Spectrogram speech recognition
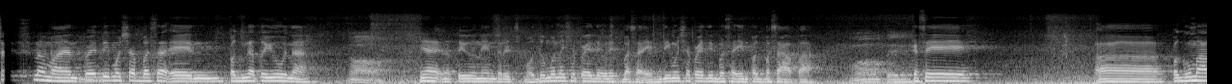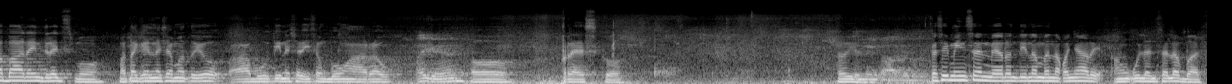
Sa dreads naman, pwede mo siya basain pag natuyo na. Oo. Yan, natuyo na yung dreads mo. Doon mo lang siya pwede ulit basain. Hindi mo siya pwede basain pag basa pa. Okay. Kasi ah pag humaba na yung dreads mo, matagal na siya matuyo. Aabuti na siya ng isang buong araw. Ay, ganyan. O presko. So Yun. Kasi minsan meron din naman na kunyari, ang ulan sa labas,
